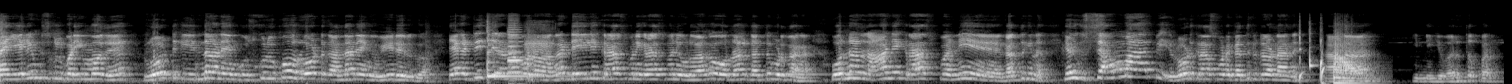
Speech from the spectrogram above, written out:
நான் எலிமெண்ட் ஸ்கூல் படிக்கும் போது ரோட்டுக்கு இந்தாண்ட எங்க ஸ்கூலுக்கும் ரோட்டுக்கு அந்தாண்ட எங்க வீடு இருக்கும். எங்க டீச்சர் என்ன பண்ணுவாங்க? டெய்லியும் கிராஸ் பண்ணி கிராஸ் பண்ணி விடுவாங்க. ஒரு நாள் கத்து கொடுத்தாங்க. ஒரு நாள் நானே கிராஸ் பண்ணி கத்துக்கினேன். எனக்கு செம்ம ஹாப்பி ரோடு கிராஸ் பண்ண கத்துக்கிட்டோம் நானு. ஆனா இன்னைக்கு வருத்தப்படுறேன்.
